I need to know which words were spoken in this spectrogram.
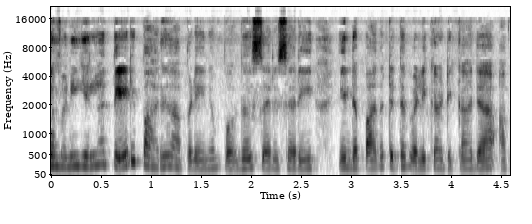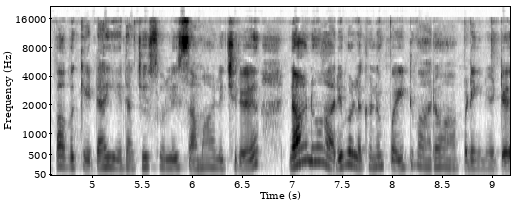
கம்பெனி எல்லாம் தேடிப்பாரு அப்படின்னு போது சரி சரி இந்த பதட்டத்தை வெளிக்காட்டிக்காத. அப்பாவை கேட்டால் ஏதாச்சும் சொல்லி சமாளிச்சிரு. நானும் அறிவழகனும் போயிட்டு வரோம் அப்படின்னுட்டு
